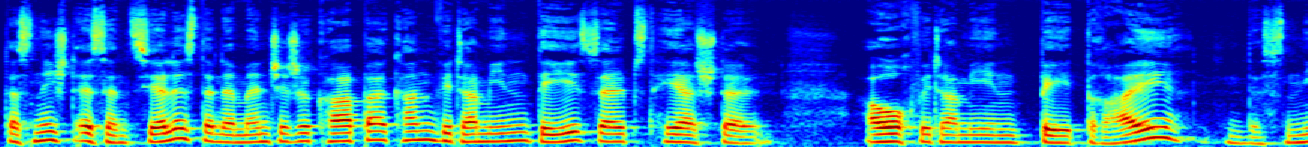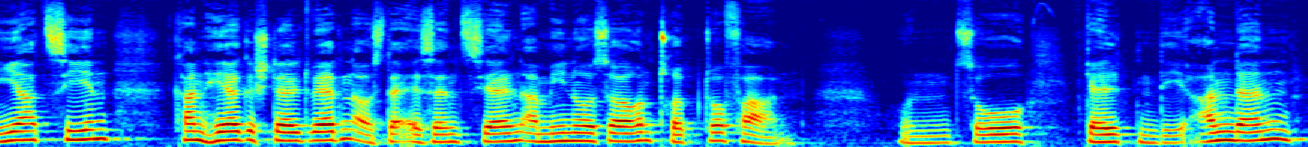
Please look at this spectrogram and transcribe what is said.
das nicht essentiell ist, denn der menschliche Körper kann Vitamin D selbst herstellen. Auch Vitamin B3, das Niacin, kann hergestellt werden aus der essentiellen Aminosäuren Tryptophan. Und so gelten die anderen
